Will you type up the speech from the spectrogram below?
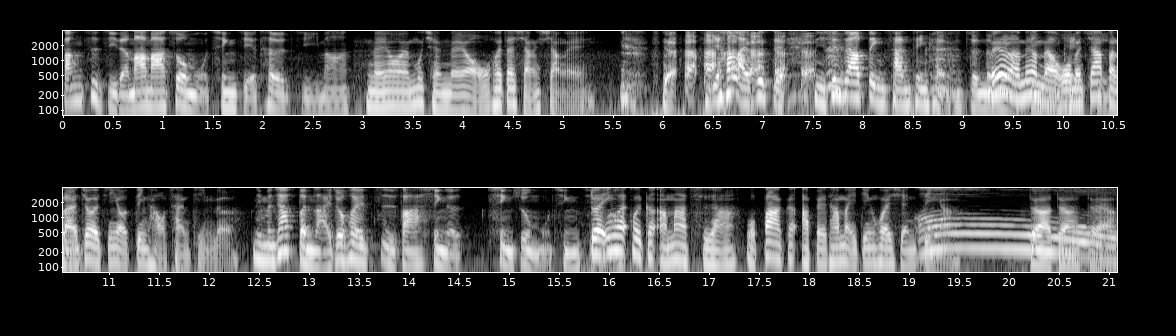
帮自己的妈妈做母亲节特辑吗？没有哎、欸，目前没有，我会再想想哎、欸。你要来不及，你现在要订餐厅，可能是真的没有了。没有没有，我们家本来就已经有订好餐厅了。你们家本来就会自发性的庆祝母亲节？对，因为会跟阿嬷吃啊，我爸跟阿伯他们一定会先订啊。Oh, 对啊对啊对啊。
